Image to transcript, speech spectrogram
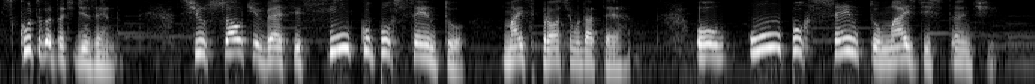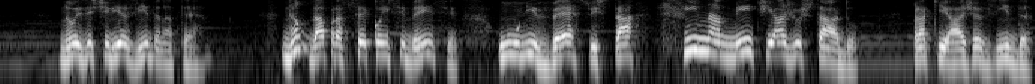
Escuta o que eu estou te dizendo. Se o Sol tivesse 5% mais próximo da Terra ou 1% mais distante, não existiria vida na Terra. Não dá para ser coincidência. O universo está finamente ajustado para que haja vida.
